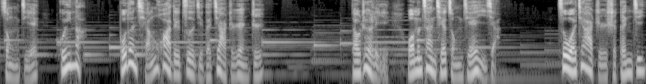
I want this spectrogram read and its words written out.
总结、归纳，不断强化对自己的价值认知。到这里，我们暂且总结一下：自我价值是根基，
